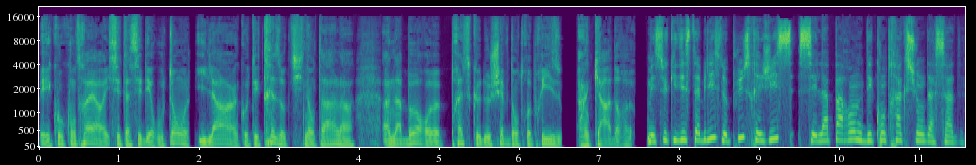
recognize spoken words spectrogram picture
et qu'au contraire, c'est assez déroutant. Il a un côté très occidental, un abord euh, presque de chef d'entreprise, un cadre. Mais ce qui déstabilise le plus Régis, c'est l'apparente décontraction d'Assad.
